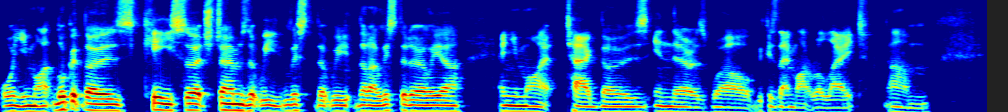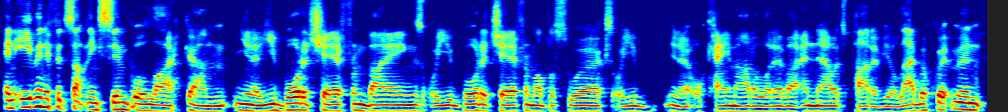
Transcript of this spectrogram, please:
or you might look at those key search terms that we list that we that I listed earlier, and you might tag those in there as well because they might relate. Um, and even if it's something simple like um, you know you bought a chair from Bunnings or you bought a chair from Officeworks or you you know or Kmart or whatever, and now it's part of your lab equipment,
